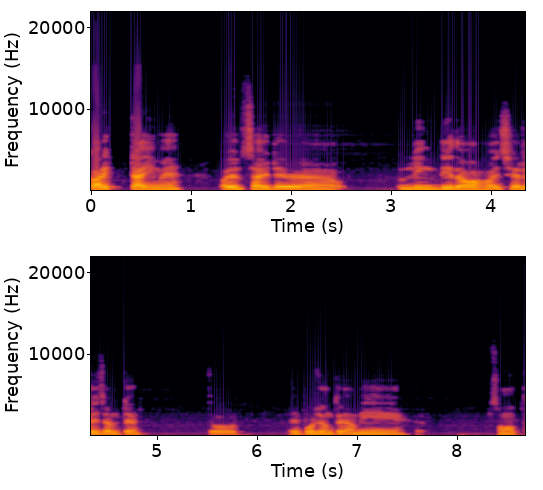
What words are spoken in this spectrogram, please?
কারেক্ট টাইমে ওয়েবসাইটে লিঙ্ক দিয়ে দেওয়া হয়েছে রেজাল্টের তো এই পর্যন্ত আমি সমাপ্ত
